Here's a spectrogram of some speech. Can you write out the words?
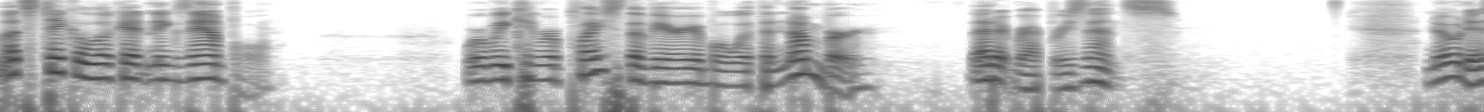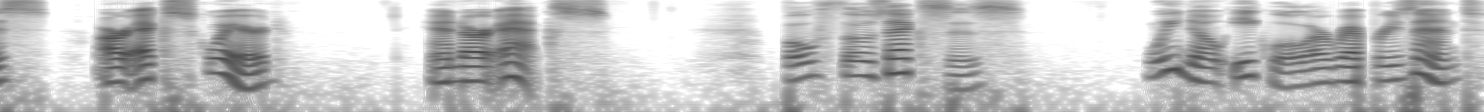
Let's take a look at an example where we can replace the variable with a number that it represents. Notice our x squared and our x. Both those x's we know equal or represent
